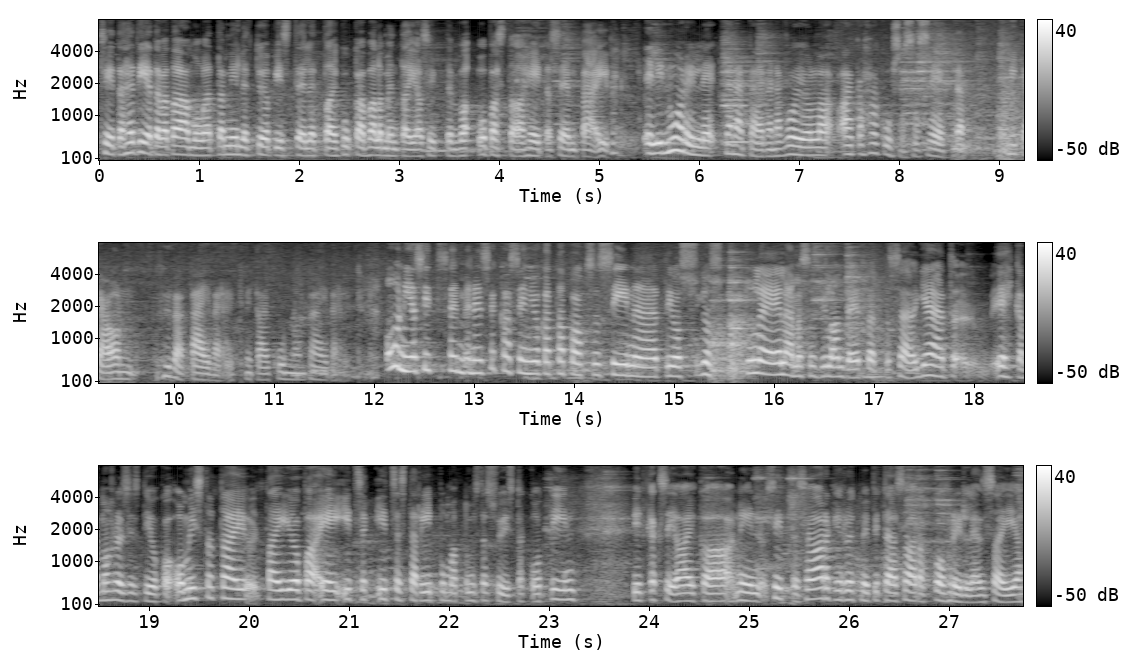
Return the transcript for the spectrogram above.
Siitä he tietävät aamulla, että mille työpisteelle tai kuka valmentaja sitten opastaa heitä sen päivän. Eli nuorille tänä päivänä voi olla aika hakusessa se, että mikä on hyvä päivärytmi tai kunnon päivärytmi. On ja sitten se menee sekaisin joka tapauksessa siinä, että jos, jos tulee elämässä tilanteita, että sä jäät ehkä mahdollisesti joko omista tai, tai jopa ei itse, itsestä riippumattomista syistä kotiin pitkäksi aikaa, niin sitten se arkirytmi pitää saada kohrillensa ja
